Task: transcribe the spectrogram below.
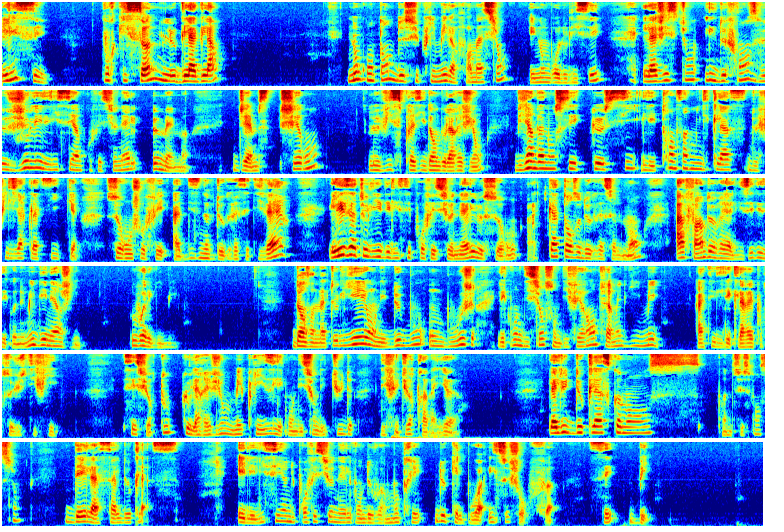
Lycée. Pour qui sonne le glagla? Non contente de supprimer leur formation, et nombre de lycées, la gestion Île-de-France veut geler les lycéens professionnels eux-mêmes. James Chéron, le vice-président de la région, vient d'annoncer que si les 35 000 classes de filières classiques seront chauffées à 19 degrés cet hiver, les ateliers des lycées professionnels le seront à 14 degrés seulement afin de réaliser des économies d'énergie. Dans un atelier, on est debout, on bouge, les conditions sont différentes, fermez les guillemets, a-t-il déclaré pour se justifier. C'est surtout que la région méprise les conditions d'études des futurs travailleurs. La lutte de classe commence, point de suspension, dès la salle de classe et les lycéens du professionnel vont devoir montrer de quel bois ils se chauffent. C'est B.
